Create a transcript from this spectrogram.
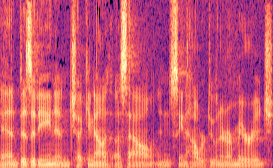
and visiting and checking out, us out and seeing how we're doing in our marriage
